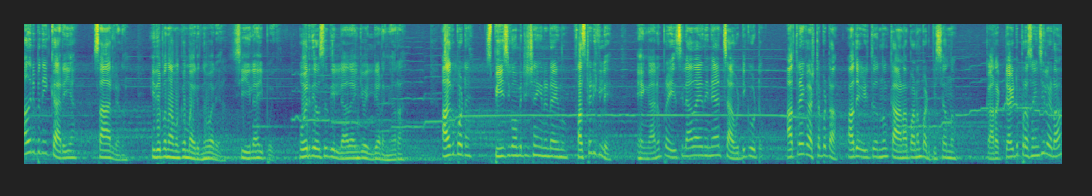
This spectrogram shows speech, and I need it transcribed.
അതിനിപ്പോ നീ കരയാ? സാരില്ലടാ. ഇതിപ്പോ നമുക്ക് മരുന്ന് പോലെയാ. ശീലായിപ്പോയി. ഒരു ദിവസം ഇതില്ലാതായെങ്കിൽ വലിയ അടങ്ങാറാ ആകെ പോട്ടെ സ്പീച്ച് കോമ്പറ്റീഷൻ എങ്ങനെ ഉണ്ടായിരുന്നു? ഫസ്റ്റ് അടിക്കില്ലേ? എങ്ങാനും പ്രൈസ് ഇല്ലാതായ നിന്നെ ഞാൻ ചവിട്ടി കൂട്ടും. അത്രയും കഷ്ടപ്പെട്ടാ അത് എഴുത്തൊന്നും കാണാപ്പാടം പഠിപ്പിച്ചു തന്നു. കറക്റ്റായിട്ട് പ്രസംഗിച്ചില്ലേടാ?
